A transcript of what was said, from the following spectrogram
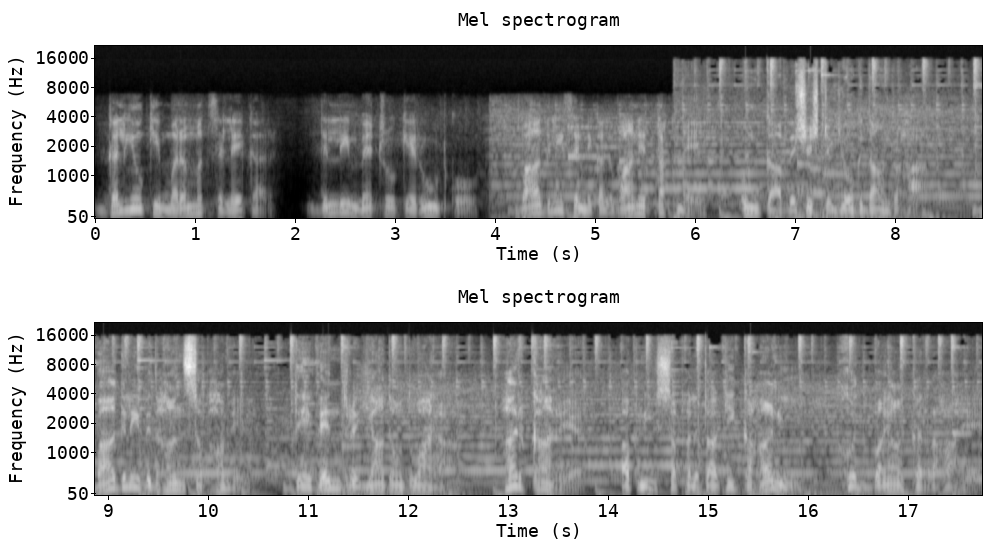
गलियों की मरम्मत से लेकर दिल्ली मेट्रो के रूट को बादली से निकलवाने तक में उनका विशिष्ट योगदान रहा। बादली विधानसभा में देवेंद्र यादव द्वारा हर कार्य अपनी सफलता की कहानी खुद बयां कर रहा है।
